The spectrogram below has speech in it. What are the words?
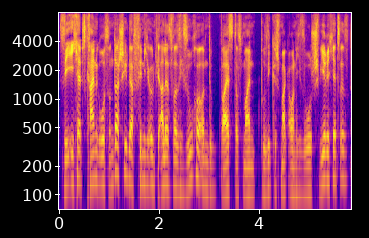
sehe ich jetzt keine großen Unterschiede. Da finde ich irgendwie alles, was ich suche. Und du weißt, dass mein Musikgeschmack auch nicht so schwierig jetzt ist.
